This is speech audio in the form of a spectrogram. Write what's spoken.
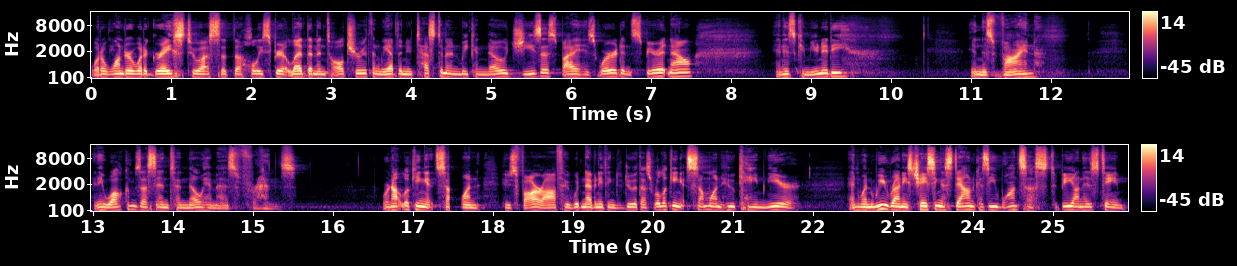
What a wonder, what a grace to us that the Holy Spirit led them into all truth, and we have the New Testament, and we can know Jesus by his word and spirit now in his community, in this vine. And he welcomes us in to know him as friends. We're not looking at someone who's far off, who wouldn't have anything to do with us. We're looking at someone who came near. And when we run, he's chasing us down because he wants us to be on his team.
